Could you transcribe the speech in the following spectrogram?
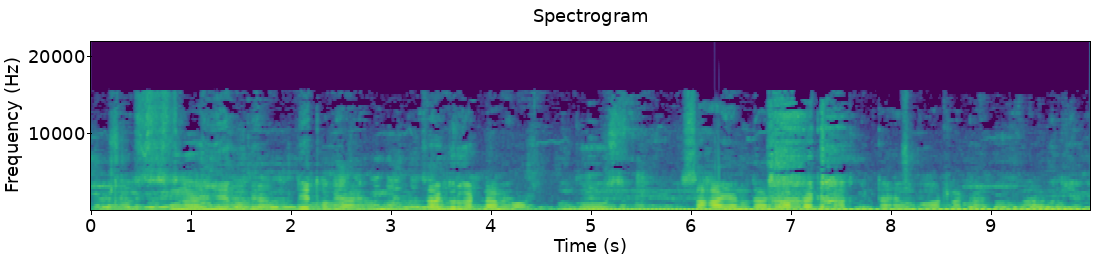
ये हो गया, डेथ हो गया है। सड़क दुर्घटना में उनको सहाय अनुदान, जो आपदा के तहत मिलता है, उनको आठ लाख का वो दिया गया।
